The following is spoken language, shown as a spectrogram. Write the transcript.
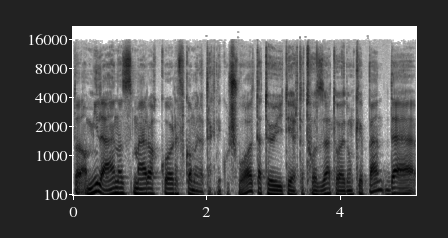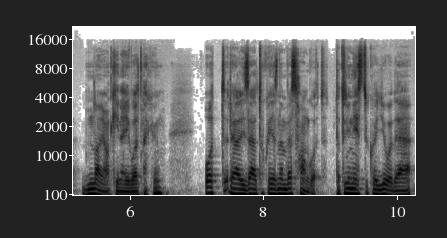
a Milán az már akkor kameratechnikus volt, tehát ő itt értett hozzá tulajdonképpen, de nagyon kínai volt nekünk. Ott realizáltuk, hogy ez nem vesz hangot. Tehát úgy néztük, hogy jó, de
